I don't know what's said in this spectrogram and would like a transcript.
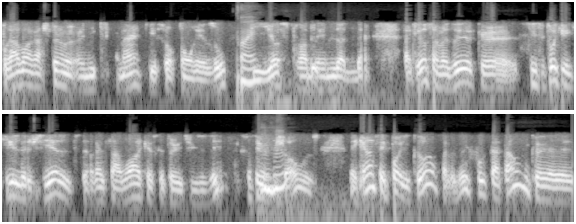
tu pourrais avoir acheté un, équipement qui est sur ton réseau, il y a ce problème-là dedans. Fait que là, ça veut dire que si c'est toi qui as écrit le logiciel, tu devrais le savoir qu'est-ce que tu as utilisé. Ça, c'est une mm-hmm. chose. Mais quand c'est pas le cas, ça veut dire qu'il faut attendes que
